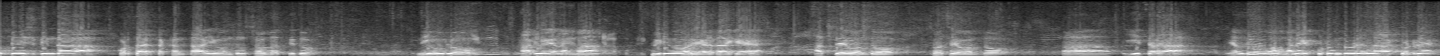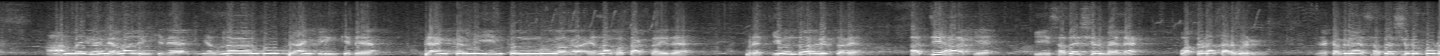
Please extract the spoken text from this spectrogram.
ಉದ್ದೇಶದಿಂದ ಕೊಡ್ತಾ ಇರ್ತಕ್ಕಂಥ ಈ ಒಂದು ಸವಲತ್ತಿದು ನೀವುಗಳು ಆಗ್ಲೇ ನಮ್ಮ ಪಿ ಡಿ ಅವರು ಹೇಳ್ದಾಗೆ ಅತ್ತೆ ಒಂದು, ಸೊಸೆ ಒಂದು ಈ ಥರ ಎಲ್ಲರೂ ಮನೆ ಕುಟುಂಬದವರೆಲ್ಲ ಹಾಕ್ಕೊಂಡ್ರೆ ಆನ್ಲೈನಲ್ಲಿ ಎಲ್ಲ ಲಿಂಕ್ ಇದೆ, ಎಲ್ಲರಿಗೂ ಬ್ಯಾಂಕ್ ಲಿಂಕ್ ಇದೆ, ಬ್ಯಾಂಕಲ್ಲಿ ಇನ್ಕಮ್ ಎಲ್ಲ ಗೊತ್ತಾಗ್ತಾ ಇದೆ. ಪ್ರತಿಯೊಂದು ಅಲ್ಲಿರ್ತದೆ ಅರ್ಜಿ ಹಾಕಿ ಈ ಸದಸ್ಯರ ಮೇಲೆ ಒತ್ತಡ ತರಬೇಡ್ರಿ. ಯಾಕಂದರೆ ಸದಸ್ಯರು ಕೂಡ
